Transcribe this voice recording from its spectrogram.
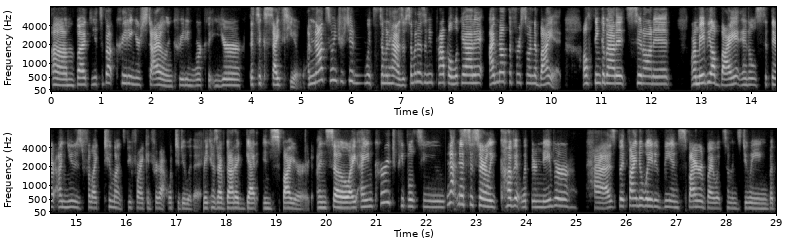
um, but it's about creating your style and creating work that you're that excites you. I'm not so interested in what someone has. If someone has a new prop i'll look at it. I'm not the first one to buy it. I'll think about it sit on it or maybe I'll buy it and it'll sit there unused for like two months before I can figure out what to do with it because I've got to get inspired. And so I, I encourage people to not necessarily covet what their neighbor has, but find a way to be inspired by what someone's doing, but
